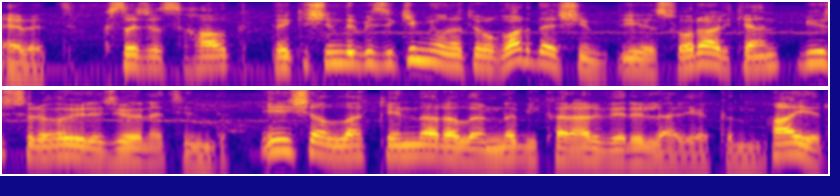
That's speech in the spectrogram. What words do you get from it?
Evet. Kısacası halk peki şimdi bizi kim yönetiyor kardeşim diye sorarken bir süre öylece yönetildi. İnşallah kendi aralarında bir karar verirler yakında. Hayır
